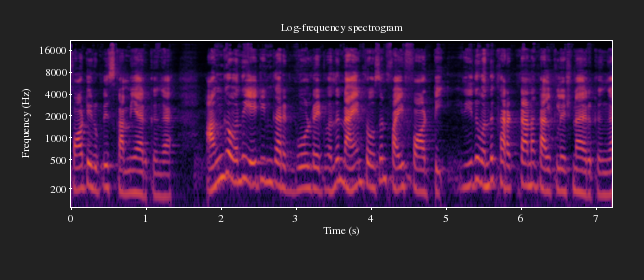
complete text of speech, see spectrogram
forty rupees கம்மியாக இருக்குங்க. அங்கே வந்து எயிட்டீன் கேரட் கோல்டு ரேட் வந்து நைன் தௌசண்ட் ஃபைவ் ஃபார்ட்டி இது வந்து கரெக்டான கால்குலேஷனாக இருக்குங்க.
